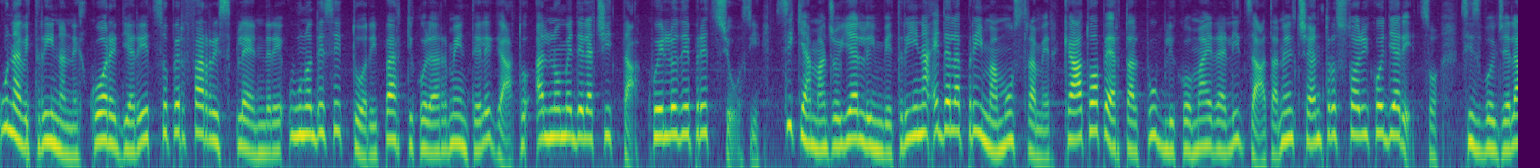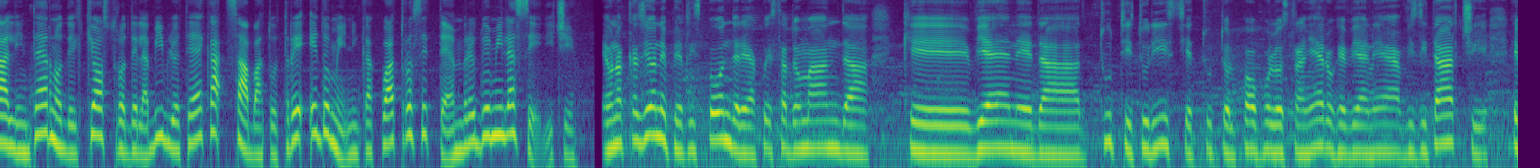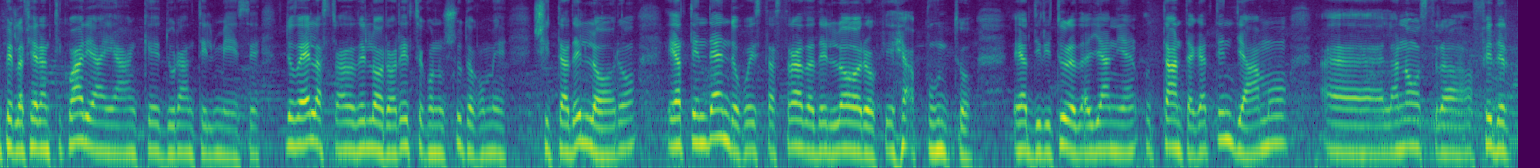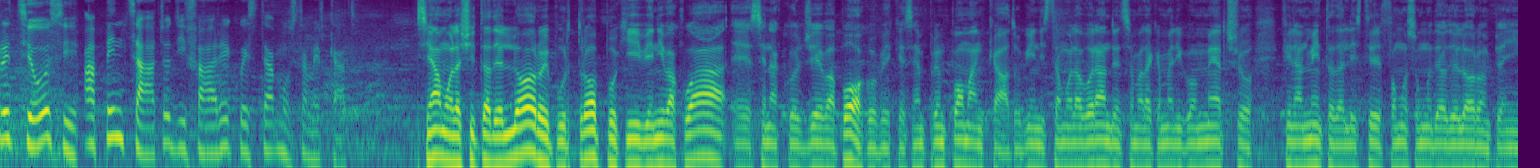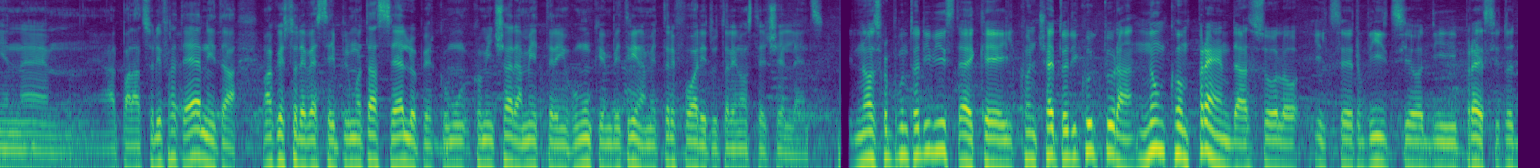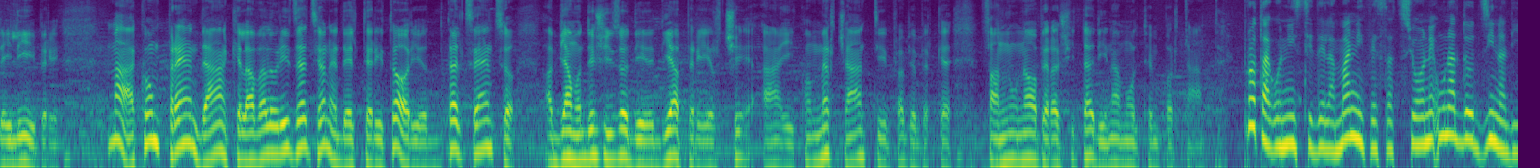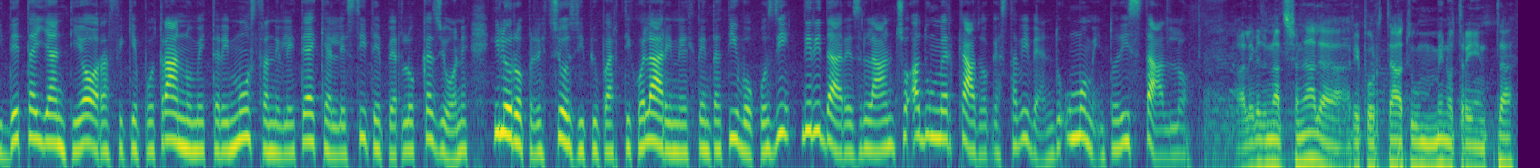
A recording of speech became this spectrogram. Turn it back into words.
Una vetrina nel cuore di Arezzo per far risplendere uno dei settori particolarmente legato al nome della città, quello dei preziosi. Si chiama Gioiello in vetrina ed è la prima mostra mercato aperta al pubblico mai realizzata nel centro storico di Arezzo. Si svolgerà all'interno del chiostro della biblioteca sabato 3 e domenica 4 settembre 2016. È un'occasione per rispondere a questa domanda che viene da tutti i turisti e tutto il popolo straniero che viene a visitarci e per la fiera antiquaria e anche durante il mese. Dov'è la strada dell'oro? Arezzo è conosciuta come città dell'oro e attendendo questa strada dell'oro che appunto è addirittura dagli anni 80 che attendiamo, eh, la nostra Feder Preziosi ha pensato di fare questa mostra mercato. Siamo la città dell'oro e purtroppo chi veniva qua eh, se ne accorgeva poco perché è sempre un po' mancato, quindi stiamo lavorando insieme alla Camera di Commercio finalmente ad allestire il famoso Museo dell'oro ehm, al Palazzo di Fraternita, ma questo deve essere il primo tassello per cominciare a mettere comunque in vetrina, a mettere fuori tutte le nostre eccellenze. Il nostro punto di vista è che il concetto di cultura non comprenda solo il servizio di prestito dei libri, ma comprenda anche la valorizzazione del territorio. In tal senso abbiamo deciso di, di aprirci ai commercianti proprio perché fanno un'opera cittadina molto importante. Protagonisti della manifestazione una dozzina di dettaglianti orafi che potranno mettere in mostra nelle teche allestite per l'occasione i loro preziosi più particolari nel tentativo così di ridare slancio ad un mercato che sta vivendo un momento di stallo. A livello nazionale ha riportato un meno 30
